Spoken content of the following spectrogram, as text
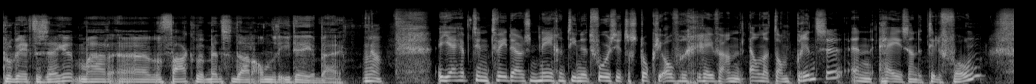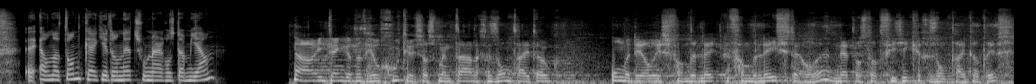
probeer te zeggen. Maar uh, vaak hebben mensen daar andere ideeën bij. Ja. Jij hebt in 2019 het voorzitterstokje overgegeven aan Elnathan Prinsen. En hij is aan de telefoon. Uh, Elnathan, kijk je er net zo naar als Damian? Nou, ik denk dat het heel goed is als mentale gezondheid ook onderdeel is van de, van de leefstijl. Hè? Net als dat fysieke gezondheid dat is.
